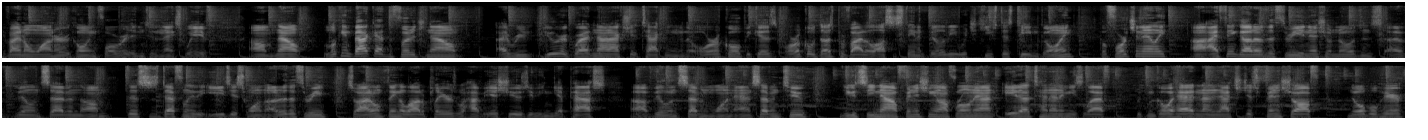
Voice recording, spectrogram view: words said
if I don't want her going forward into the next wave. Um, now, looking back at the footage now, I re do regret not actually attacking the Oracle because Oracle does provide a lot of sustainability, which keeps this team going. But fortunately, uh, I think out of the three initial nodes in uh, Villain 7, um, this is definitely the easiest one out of the three. So I don't think a lot of players will have issues if you can get past uh, Villain 7-1 and 7-2. You can see now, finishing off Ronan, 8 out of 10 enemies left. We can go ahead and actually just finish off Noble here.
